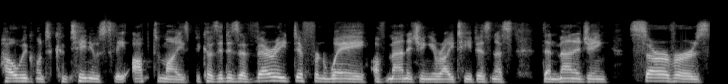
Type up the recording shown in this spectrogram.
How are we going to continuously optimize? Because it is a very different way of managing your IT business than managing servers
